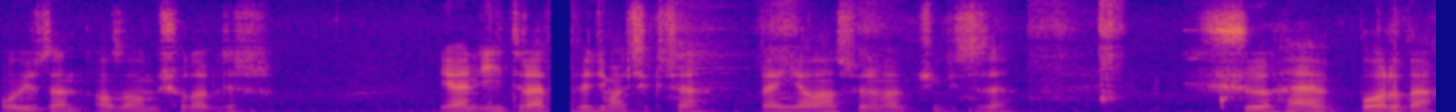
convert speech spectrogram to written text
O yüzden azalmış olabilir. Yani itiraf ediyorum açıkça. Ben yalan söylemem çünkü size. Şu he bu arada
